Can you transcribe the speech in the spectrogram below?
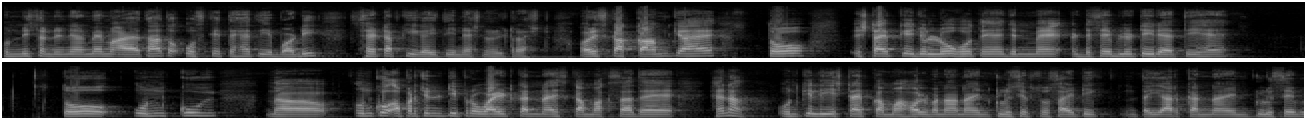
उन्नीस सौ निन्यानवे में आया था तो उसके तहत ये बॉडी सेटअप की गई थी नेशनल ट्रस्ट और इसका काम क्या है? तो इस टाइप के जो लोग होते हैं, जिनमें डिसेबिलिटी रहती है तो उनको उनको अपॉर्चुनिटी प्रोवाइड करना इसका मकसद है है ना? उनके लिए इस टाइप का माहौल बनाना इंक्लूसिव सोसाइटी तैयार करना इंक्लूसिव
